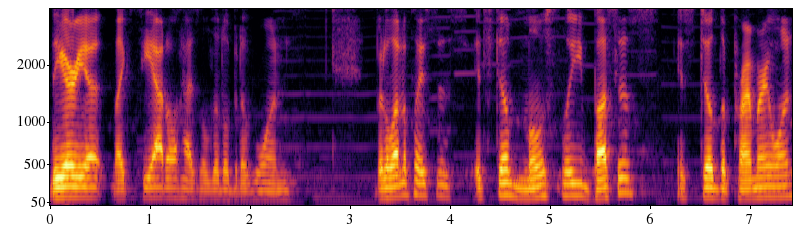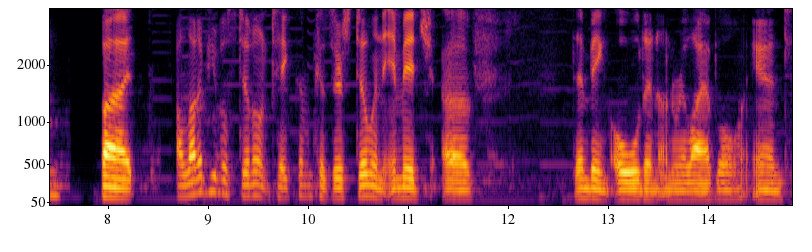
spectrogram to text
The area, like Seattle, has a little bit of one. But a lot of places, it's still mostly buses, is still the primary one. But a lot of people still don't take them because there's still an image of them being old and unreliable and,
